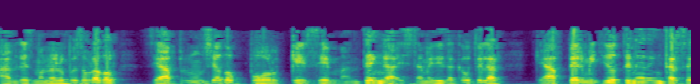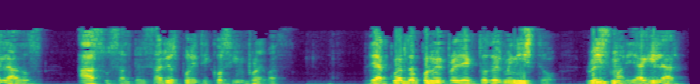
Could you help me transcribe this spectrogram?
Andrés Manuel López Obrador, se ha pronunciado porque se mantenga esta medida cautelar que ha permitido tener encarcelados a sus adversarios políticos sin pruebas. De acuerdo con el proyecto del ministro Luis María Aguilar,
